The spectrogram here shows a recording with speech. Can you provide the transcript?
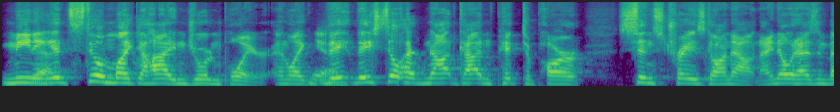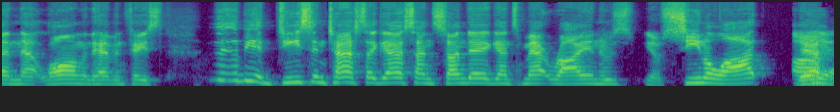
meaning Yeah. it's still Micah Hyde and Jordan Poyer. And like Yeah. they, they still have not gotten picked apart since Trey's gone out. And I know it hasn't been that long and they haven't faced it'd be a decent test, I guess, on Sunday against Matt Ryan, who's you know seen a lot. Yeah. Um,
